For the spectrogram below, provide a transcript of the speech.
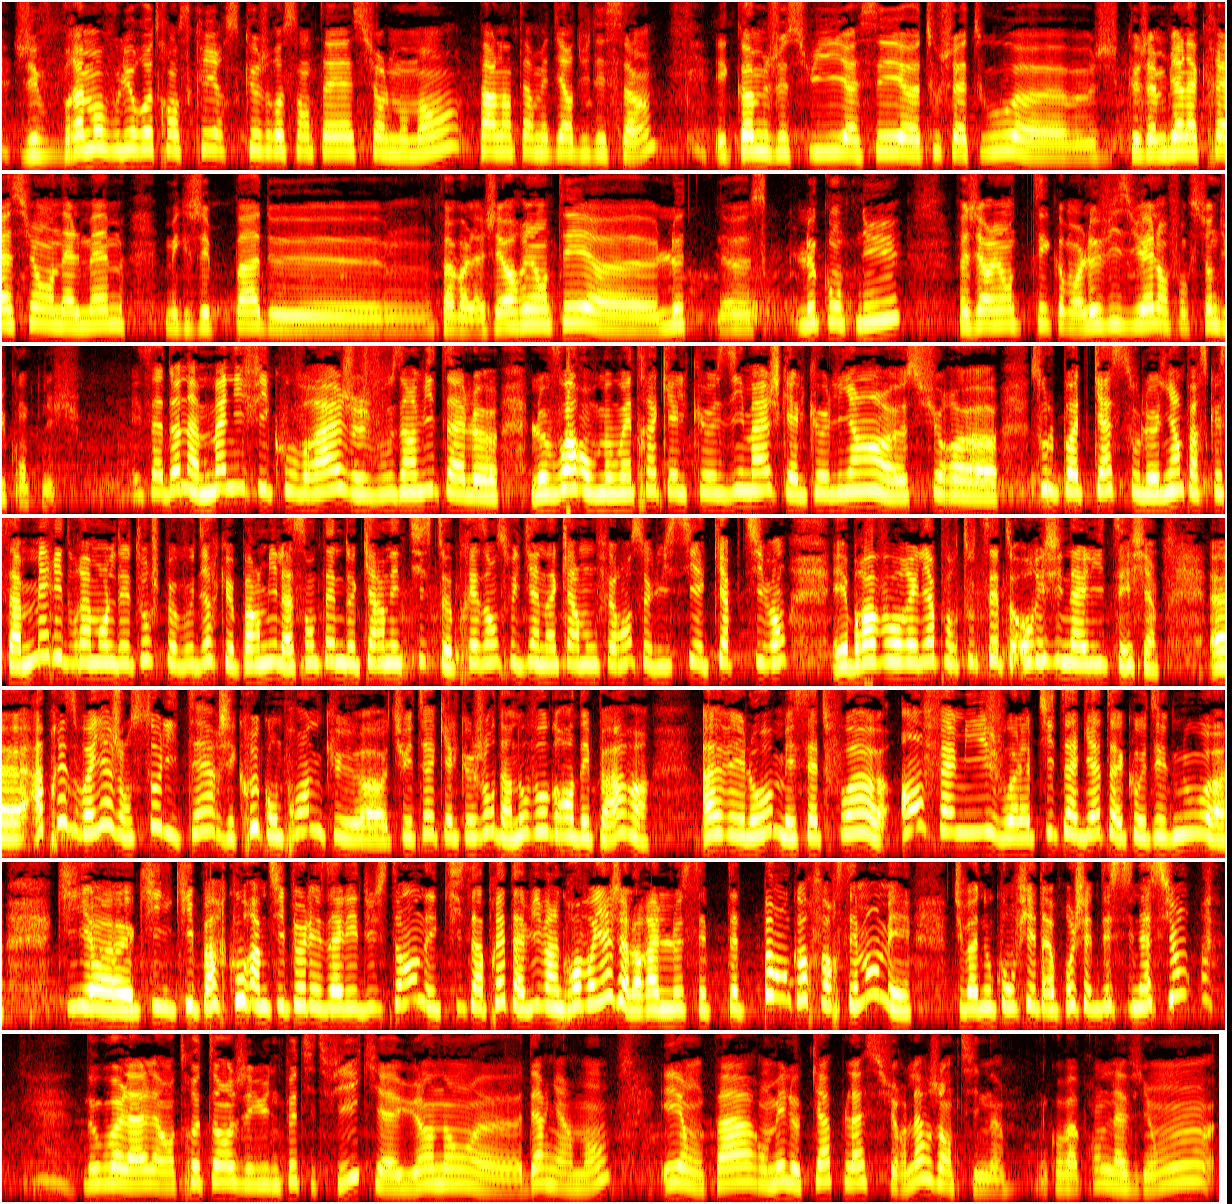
j'ai vraiment voulu retranscrire ce que je ressentais sur le moment par l'intermédiaire du dessin. Et comme je suis assez touche à tout, que j'aime bien la création en elle-même, mais que j'ai pas de, enfin voilà, j'ai orienté euh, le, euh, le contenu, enfin, j'ai orienté comment le visuel en fonction du contenu. Et ça donne un magnifique ouvrage. Je vous invite à le, le voir. On vous mettra quelques images, quelques liens euh, sur sous le podcast, sous le lien, parce que ça mérite vraiment le détour. Je peux vous dire que parmi la centaine de carnettistes présents ce week-end à Clermont-Ferrand, celui-ci est captivant. Et bravo Aurélia pour toute cette originalité. Après ce voyage en solitaire, j'ai cru comprendre que tu étais à quelques jours d'un nouveau grand départ à vélo, mais cette fois euh, en famille. Je vois la petite Agathe à côté de nous euh, qui, euh, qui, qui parcourt un petit peu les allées du stand et qui s'apprête à vivre un grand voyage. Alors elle le sait peut-être pas encore forcément, mais tu vas nous confier ta prochaine destination. Donc voilà, entre-temps, j'ai eu une petite fille qui a eu un an dernièrement et on part, on met le cap là sur l'Argentine. Donc on va prendre l'avion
